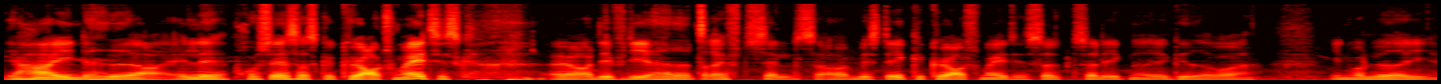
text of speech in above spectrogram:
jeg har en, der hedder, at alle processer skal køre automatisk, øh, og det er fordi, jeg havde drift selv, så hvis det ikke kan køre automatisk, så, så er det ikke noget, jeg gider at være involveret i.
